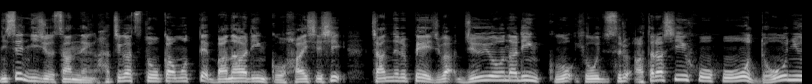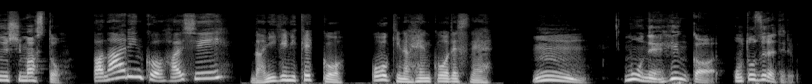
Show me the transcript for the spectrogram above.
う。2023年8月10日をもってバナーリンクを廃止し、チャンネルページは重要なリンクを表示する新しい方法を導入しますと。バナーリンクを廃止何気に結構大きな変更ですね。うん。もうね、変化訪れてる。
